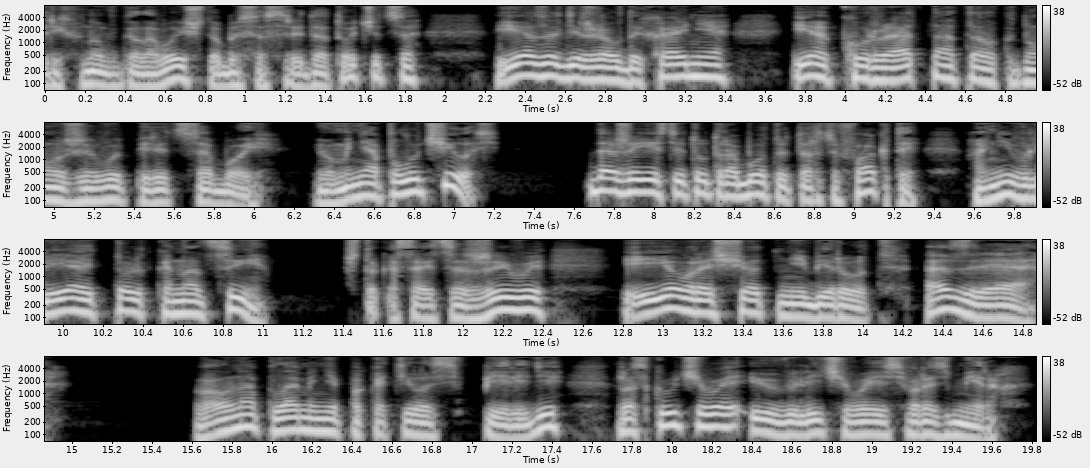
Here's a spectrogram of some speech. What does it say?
Тряхнув головой, чтобы сосредоточиться, я задержал дыхание и аккуратно оттолкнул живу перед собой. И у меня получилось. Даже если тут работают артефакты, они влияют только на ЦИ. Что касается живы, ее в расчет не берут. А зря. Волна пламени покатилась впереди, раскручивая и увеличиваясь в размерах.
